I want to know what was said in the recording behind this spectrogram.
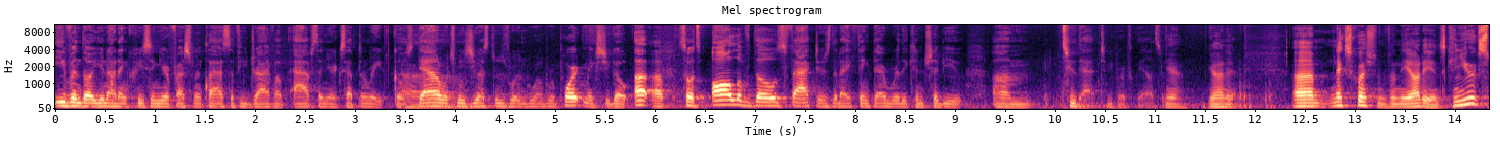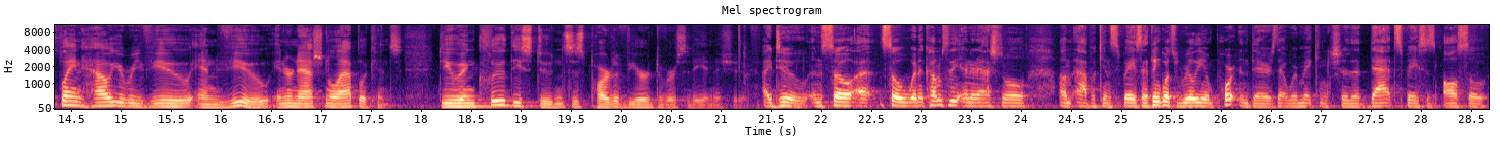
even though you're not increasing your freshman class, if you drive up apps, then your acceptance rate goes down, which means U.S. News and World Report makes you go up. So it's all of those factors that I think that really contribute um, to that, to be perfectly honest with you. Yeah, got it. Um, next question from the audience. Can you explain how you review and view international applicants? Do you include these students as part of your diversity initiative? I do, and so uh, so when it comes to the international um, applicant space, I think what's really important there is that we're making sure that that space is also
